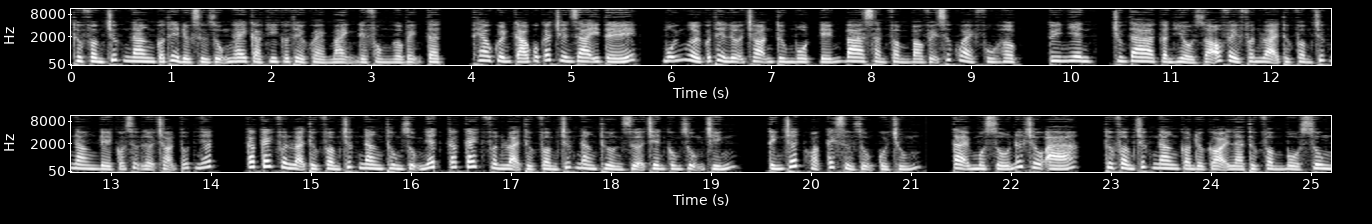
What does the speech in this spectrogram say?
Thực phẩm chức năng có thể được sử dụng ngay cả khi cơ thể khỏe mạnh để phòng ngừa bệnh tật. Theo khuyến cáo của các chuyên gia y tế, mỗi người có thể lựa chọn từ 1 đến 3 sản phẩm bảo vệ sức khỏe phù hợp. Tuy nhiên, chúng ta cần hiểu rõ về phân loại thực phẩm chức năng để có sự lựa chọn tốt nhất. Các cách phân loại thực phẩm chức năng thông dụng nhất Các cách phân loại thực phẩm chức năng thường dựa trên công dụng chính, tính chất hoặc cách sử dụng của chúng. Tại một số nước châu Á, thực phẩm chức năng còn được gọi là thực phẩm bổ sung,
